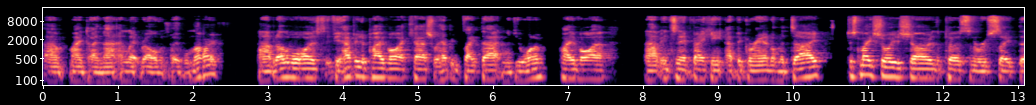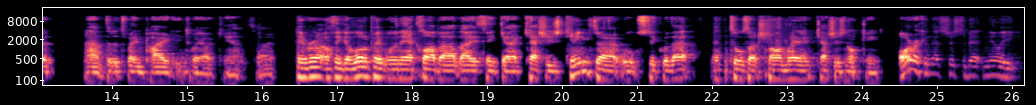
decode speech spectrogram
um, maintain that and let relevant people know. Uh, but otherwise, if you're happy to pay via cash, we're happy to take that. And if you want to pay via um, internet banking at the ground on the day, just make sure you show the person a receipt that um, that it's been paid into our account. So everyone, I think a lot of people in our club uh, they think uh, cash is king, so we'll stick with that until such time where cash is not king. I reckon that's just about nearly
